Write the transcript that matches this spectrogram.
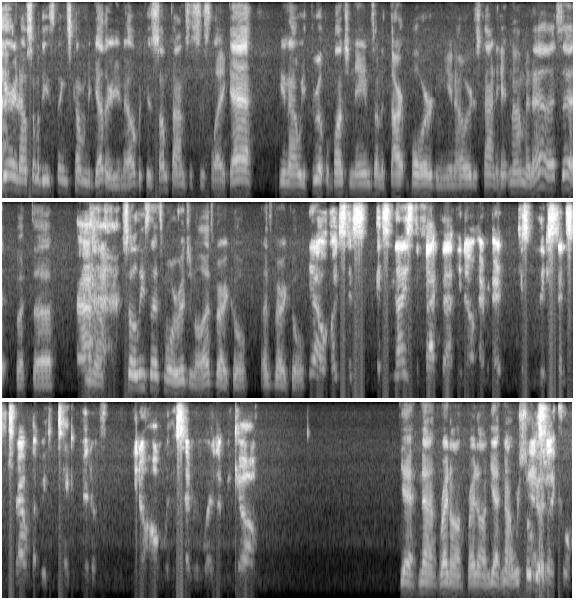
hearing how some of these things come together. You know, because sometimes it's just like, eh, you know, we threw up a bunch of names on a dartboard, and you know, we're just kind of hitting them, and eh, that's it. But uh, you know, so at least that's more original. That's very cool. That's very cool. yeah, well, it's it's it's nice the fact that you know because of the extensive travel that we can take a bit of you know home with us everywhere that we go. Yeah, nah, right on, right on. Yeah, no, we're still yeah, good. Really cool.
